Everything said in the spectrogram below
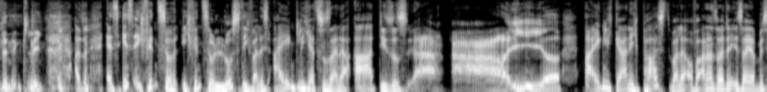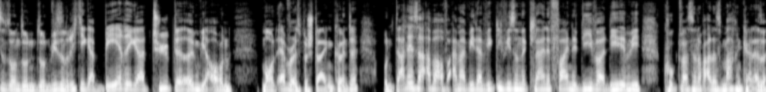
wirklich. Also es ist, ich finde es so, ich find's so lustig, weil es eigentlich ja zu seiner Art dieses ah, ah, hier, eigentlich gar nicht passt, weil er auf der anderen Seite ist er ja ein bisschen so ein, so ein, so ein wie so ein richtiger bäriger Typ, der irgendwie auch ein Mount Everest besteigen könnte. Und dann ist er aber auf einmal wieder wirklich wie so eine kleine feine Diva, die irgendwie guckt, was er noch alles machen kann. Also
